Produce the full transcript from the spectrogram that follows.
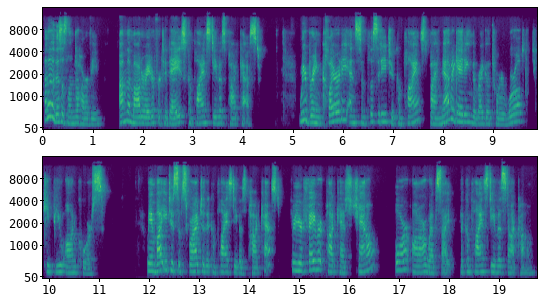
Hello, this is Linda Harvey. I'm the moderator for today's Compliance Divas podcast. We bring clarity and simplicity to compliance by navigating the regulatory world to keep you on course. We invite you to subscribe to the Compliance Divas podcast through your favorite podcast channel or on our website, thecompliancedivas.com.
